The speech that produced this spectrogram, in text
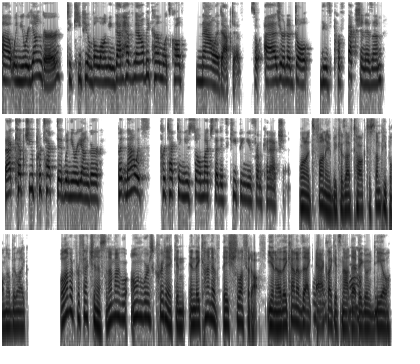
uh, when you were younger to keep you in belonging that have now become what's called maladaptive. So as you're an adult, these perfectionism that kept you protected when you were younger, but now it's protecting you so much that it's keeping you from connection. Well, it's funny because I've talked to some people and they'll be like, well, I'm a perfectionist and I'm my own worst critic. And, and they kind of, they slough it off. You know, they kind of like mm-hmm. act like it's not yeah. that big of a deal.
